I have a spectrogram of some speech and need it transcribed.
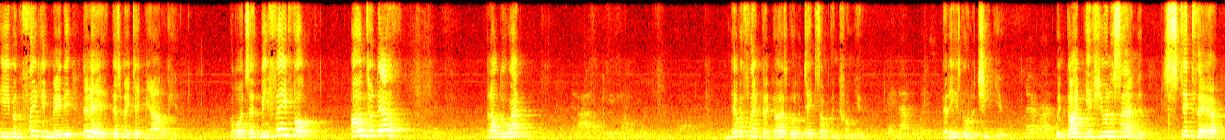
even thinking maybe that, hey, this may take me out of here. The Lord says, Be faithful unto death. And I'll do what? Never think that God's going to take something from you, that that He's going to cheat you. never. When God gives you an assignment, stick there,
